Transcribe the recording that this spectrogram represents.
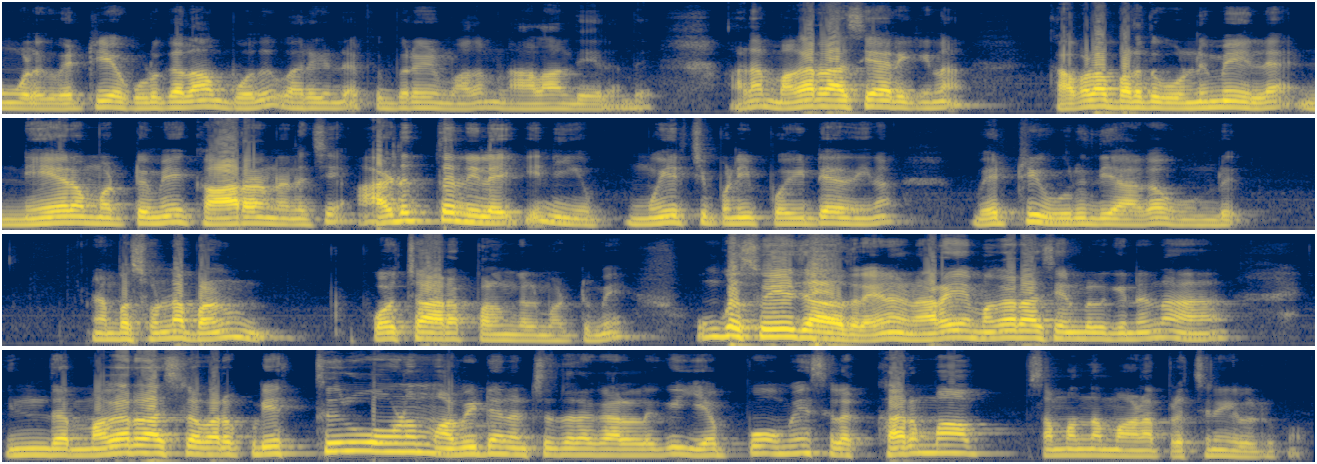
உங்களுக்கு வெற்றியை கொடுக்க தான் போது வருகின்ற பிப்ரவரி மாதம் நாலாம் தேதியிலேருந்து. ஆனால் மகர ராசியாக இருக்கீங்கன்னா கவலைப்படுறதுக்கு ஒன்றுமே இல்லை. நேரம் மட்டுமே காரணம் நினச்சி அடுத்த நிலைக்கு நீங்கள் முயற்சி பண்ணி போயிட்டே இருந்தீங்கன்னா வெற்றி உறுதியாக உண்டு. நம்ம சொன்ன பலன் கோச்சார பலன்கள் மட்டுமே. உங்கள் சுயஜாதத்தில் ஏன்னா நிறைய மகராசி என்பதுக்கு என்னென்னா இந்த மகர ராசியில் வரக்கூடிய திருவோணம் அவிட்ட நட்சத்திரக்காரர்களுக்கு எப்போவுமே சில கர்மா சம்பந்தமான பிரச்சனைகள் இருக்கும்.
